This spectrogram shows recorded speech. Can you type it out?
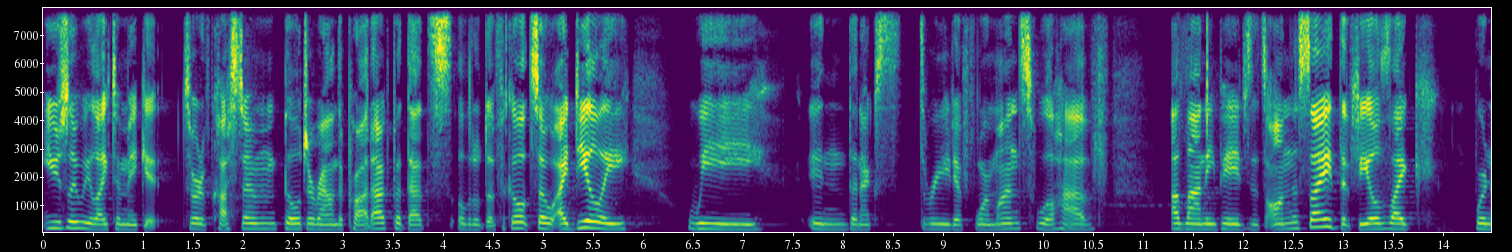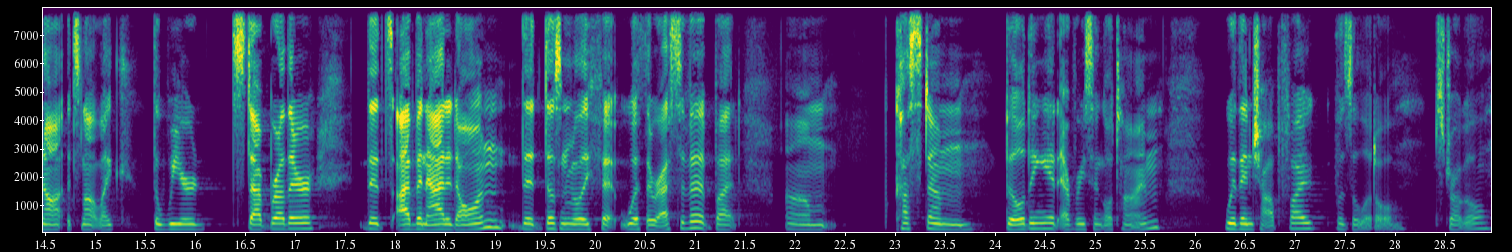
usually we like to make it sort of custom built around the product, but that's a little difficult. So ideally, we in the next three to four months will have a landing page that's on the site that feels like we're not it's not like the weird stepbrother that's I've been added on that doesn't really fit with the rest of it, but um, custom building it every single time within Shopify was a little struggle.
